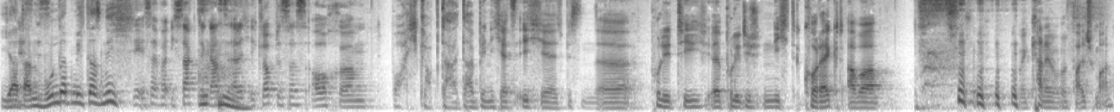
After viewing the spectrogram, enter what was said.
ja, dann ist- wundert mich das nicht. Nee, ist einfach, ich sag dir ganz ehrlich, ich glaube, das ist auch, ähm, boah, ich glaube, da, da bin ich jetzt ich, äh, ein bisschen äh, politisch, äh, politisch nicht korrekt, aber man kann ja immer falsch machen.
